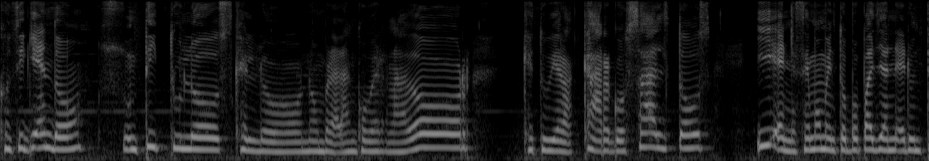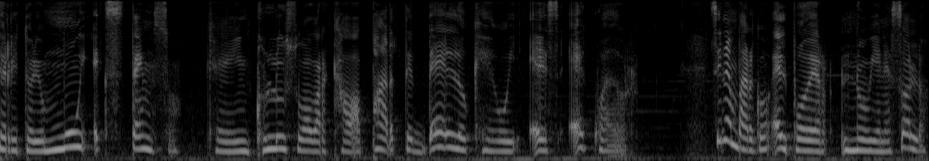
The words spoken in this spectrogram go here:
consiguiendo títulos que lo nombraran gobernador, que tuviera cargos altos y en ese momento Popayán era un territorio muy extenso que incluso abarcaba parte de lo que hoy es Ecuador. Sin embargo, el poder no viene solo,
